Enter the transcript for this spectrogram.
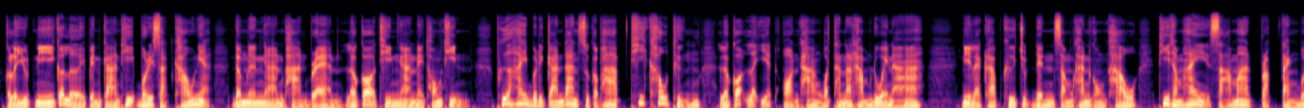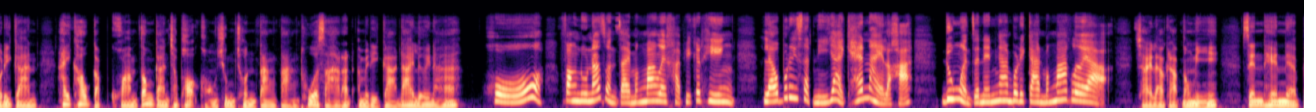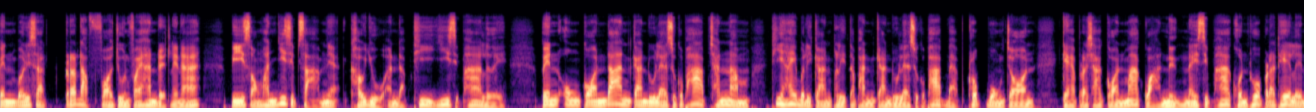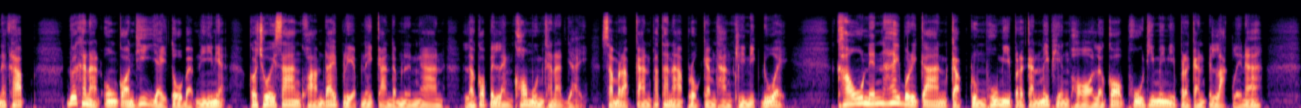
กลยุทธ์นี้ก็เลยเป็นการที่บริษัทเขาเนี่ยดำเนินงานผ่านแบรนด์ แล้วก็ทีมงานในท้องถิ่น เพื่อให้บริการด้านสุขภาพที่เข้าถึง แล้วก็ละเอียดอ่อนทางวัฒนธรรมด้วยนะ นี่แหละครับคือจุดเด่นสำคัญของเขาที่ทำให้สามารถปรับแต่งบริการให้เข้ากับความต้องการเฉพาะของชุมชนต่างๆ ทั่วสหรัฐอเมริกาได้เลยนะ โห ฟังดูน่าสนใจมากๆเลยค่ะพี่กระทิง แล้วบริษัทนี้ใหญ่แค่ไหนล่ะคะ ดูเหมือนจะเน้นงานบริการมากๆเลยอะใช่แล้วครับน้องหมี เซนเทนเนี่ยเป็นบริษัทระดับ Fortune 500 เลยนะ ปี 2023 เนี่ยเขาอยู่อันดับที่ 25 เลย เป็นองค์กรด้านการดูแลสุขภาพชั้นนำที่ให้บริการผลิตภัณฑ์การดูแลสุขภาพแบบครบวงจร แก่ประชากรมากกว่า 1 ใน 15 คนทั่วประเทศเลยนะครับ ด้วยขนาดองค์กรที่ใหญ่โตแบบนี้เนี่ยก็ช่วยสร้างความได้เปรียบในการดำเนินงาน แล้วก็เป็นแหล่งข้อมูลขนาดใหญ่สำหรับการพัฒนาโปรแกรมทางคลินิกด้วยเขาเน้นให้บริการกับกลุ่มผู้มีประกันไม่เพียงพอ แล้วก็ผู้ที่ไม่มีประกันเป็นหลักเลยนะ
